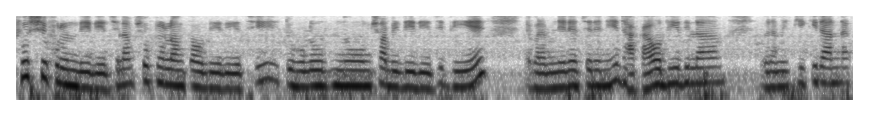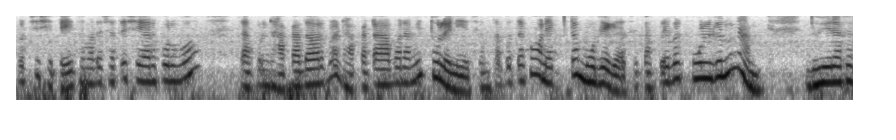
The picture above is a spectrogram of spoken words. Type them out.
সর্ষে ফোড়ন দিয়ে দিয়েছিলাম, শুকনো লঙ্কাও দিয়ে দিয়েছি, একটু হলুদ, নুন, সবই দিয়ে দিয়েছি, দিয়ে এবার আমি নেড়ে চেড়ে নিয়ে ঢাকাও দিয়ে দিলাম। এবার আমি কী কী রান্না করছি সেটাই তোমাদের সাথে শেয়ার করব। তারপরে ঢাকা দেওয়ার পর ঢাকাটা আবার আমি তুলে নিয়েছিলাম। তারপর দেখো অনেকটা মজে গেছে। তারপরে এবার কুলগুলো না, ধুয়ে রাখা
